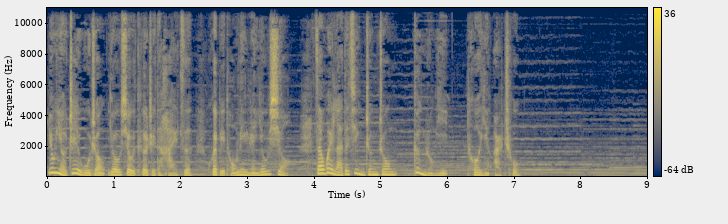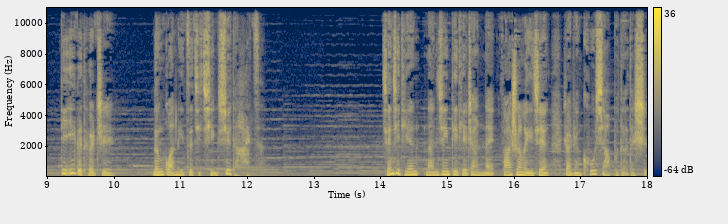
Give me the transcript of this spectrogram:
拥有这五种优秀特质的孩子，会比同龄人优秀，在未来的竞争中更容易脱颖而出。第一个特质。能管理自己情绪的孩子。前几天，南京地铁站内发生了一件让人哭笑不得的事：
